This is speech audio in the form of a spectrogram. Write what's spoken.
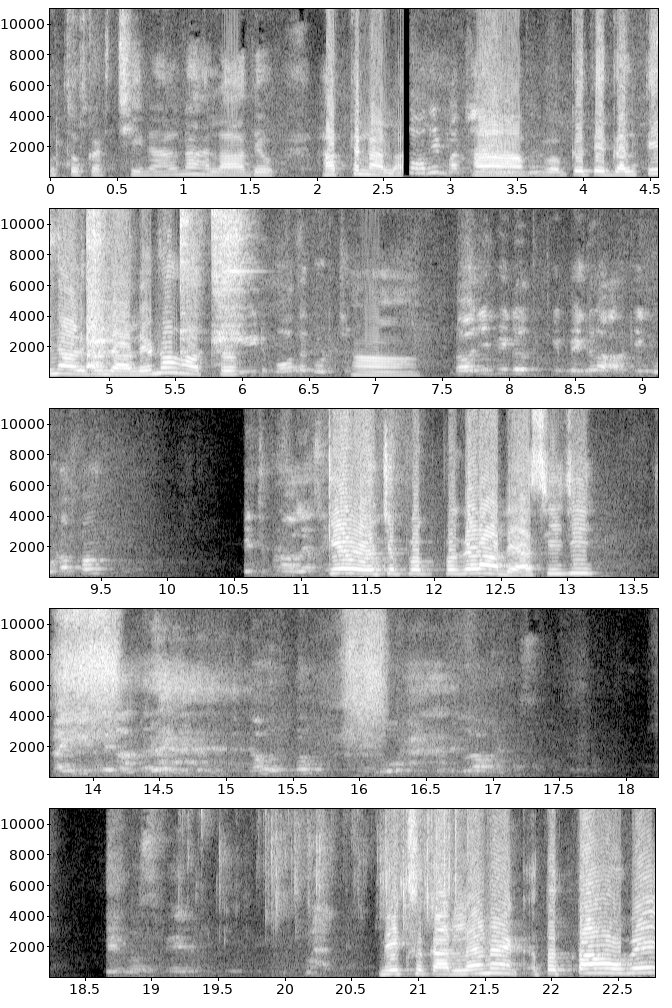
ਉਤੋਂ ਕੜਛੀ ਨਾਲ ਨਾ ਹਿਲਾ ਦਿਓ ਹੱਥ ਨਾਲ ਲਾ ਉਹਦੀ ਮੱਛੀ ਹਾਂ ਬ- ਕਿਤੇ ਗਲਤੀ ਨਾਲ ਵੀ ਲਾ ਲਿਓ ਨਾ ਹੱਥ। ਹੀਟ ਬਹੁਤ ਹੈ ਗੁੜ ਚ। ਹਾਂ। ਲਓ ਜੀ ਪਿਘਲ ਕੇ ਪਿਘਲਾ ਕੇ ਗੁੜ ਆਪਾਂ ਵਿੱਚ ਬਣਾ ਲਿਆ ਸੀ। ਘਿਓ ਚ ਪ- ਪਗੜਾ ਲਿਆ ਸੀ ਜੀ। ਹਾਈ ਹੀਟ ਤੇ ਨਾ ਕਰੇ ਹੀਟ ਜਿੰਨਾ ਹੋ ਸਕਦਾ ਲੋ ਹੀਟ ਤੇ ਪਿਘਲਾ ਆਪਣੇ ਪਾਸ ਇਹ ਬਸ ਫਿਰ ਮਿਕਸ ਕਰ ਲੈਣਾ ਹੈ। ਤੱਤਾ ਹੋਵੇ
